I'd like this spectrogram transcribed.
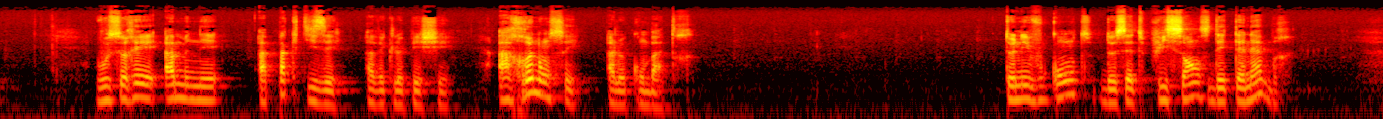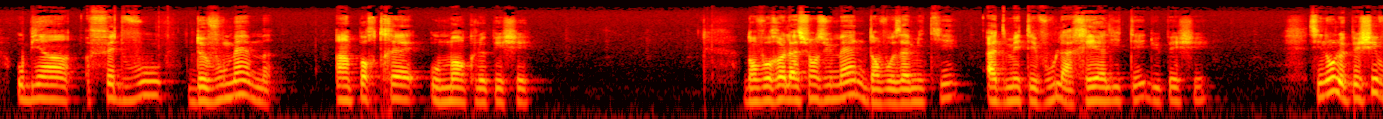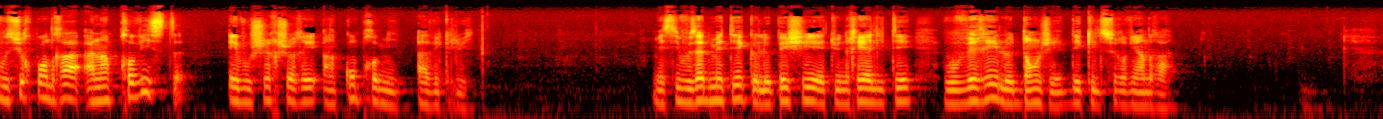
vous serez amené à pactiser avec le péché, à renoncer à le combattre. Tenez-vous compte de cette puissance des ténèbres? Ou bien faites-vous de vous-même un portrait où manque le péché? Dans vos relations humaines, dans vos amitiés, admettez-vous la réalité du péché? Sinon le péché vous surprendra à l'improviste et vous chercherez un compromis avec lui. Mais si vous admettez que le péché est une réalité, vous verrez le danger dès qu'il surviendra.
